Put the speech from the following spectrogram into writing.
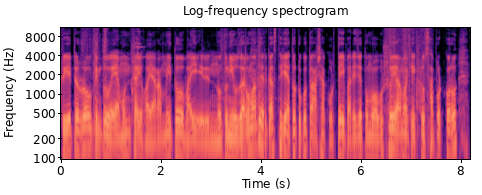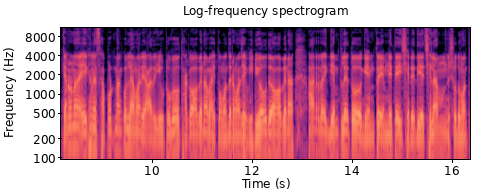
ক্রিয়েটররাও কিন্তু এমনটাই হয়। আর আমি তো ভাই নতুন ইউজার তোমাদের কাছ থেকে এতটুকু তো আশা করতেই পারি যে তোমরা অবশ্যই আমাকে একটু সাপোর্ট করো। কেননা এখানে সাপোর্ট না করলে আমার আর ইউটিউবেও থাকা হবে না ভাই। তোমাদের মাঝে ভিডিওও দেওয়া হবে না। আর গেম প্লে তো গেম তো এমনিতেই ছেড়ে দিয়েছিলাম। শুধুমাত্র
